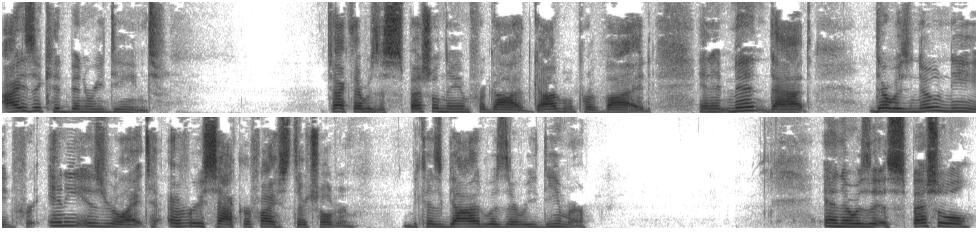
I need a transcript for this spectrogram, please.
Isaac had been redeemed. In fact, there was a special name for God. God will provide. And it meant that there was no need for any Israelite to ever sacrifice their children because God was their Redeemer. And there was a special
